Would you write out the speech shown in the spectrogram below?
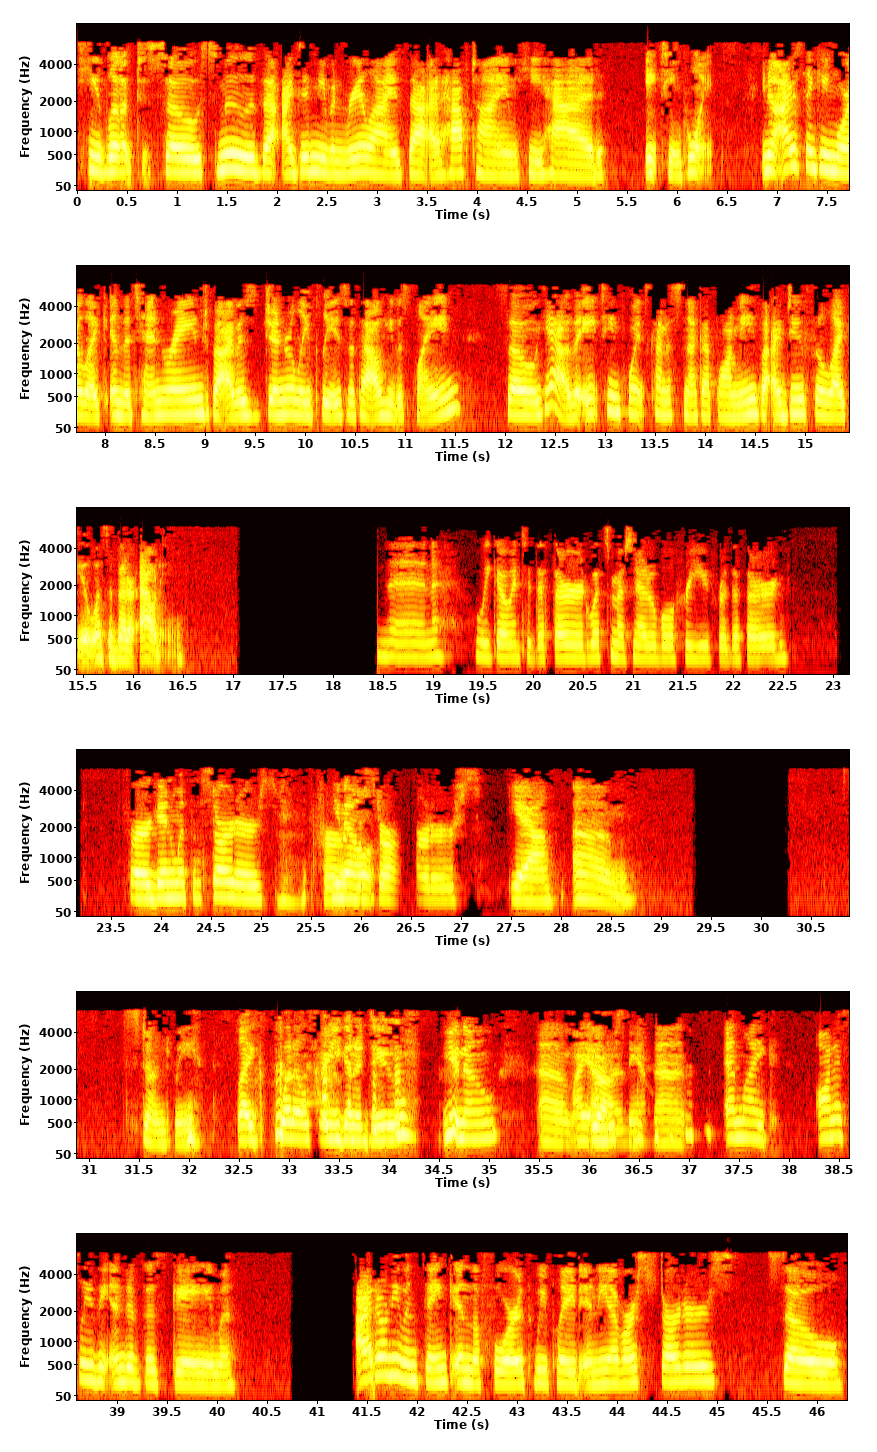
he looked so smooth that I didn't even realize that at halftime he had 18 points. You know, I was thinking more like in the 10 range, but I was generally pleased with how he was playing. So yeah, the 18 points kind of snuck up on me, but I do feel like it was a better outing. And then we go into the third. What's most notable for you for the third? Fergan with the starters. For You know- the starters. Yeah, um, stunned me. Like, what else are you gonna do? You know? Um, I understand that. And like, honestly, the end of this game, I don't even think in the fourth we played any of our starters. So,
